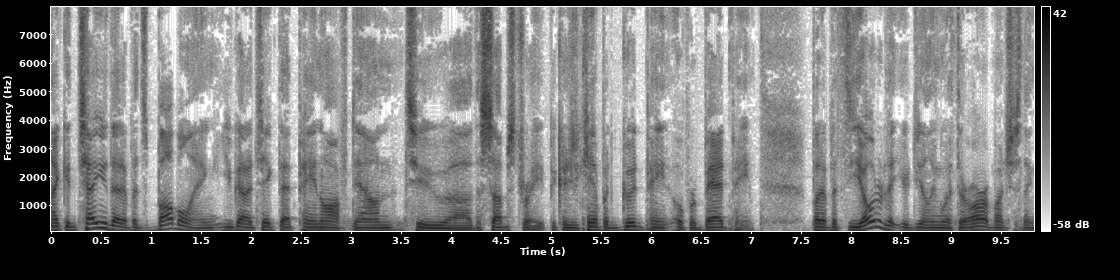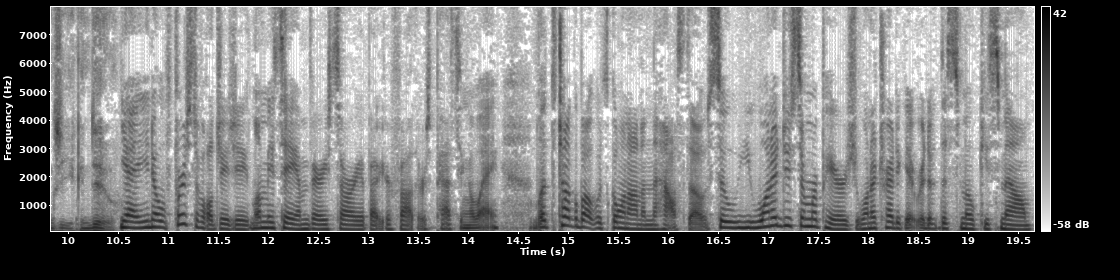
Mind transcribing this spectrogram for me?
I can tell you that if it's bubbling, you've got to take that paint off down to uh, the substrate because you can't put good paint over bad paint. But if it's the odor that you're dealing with, there are a bunch of things that you can do. Yeah, you know, first of all, JJ, let me say I'm very sorry about your father's passing away. Let's talk about what's going on in the house, though. So you want to do some repairs. You want to try to get rid of the smoky smell.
